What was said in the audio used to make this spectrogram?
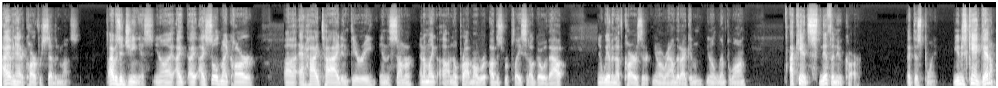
I haven't had a car for seven months. I was a genius. You know, I I I, I sold my car uh, at high tide in theory in the summer, and I'm like, oh, no problem. I'll re- I'll just replace it. I'll go without. And we have enough cars that are, you know around that I can you know limp along. I can't sniff a new car at this point. You just can't get them.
